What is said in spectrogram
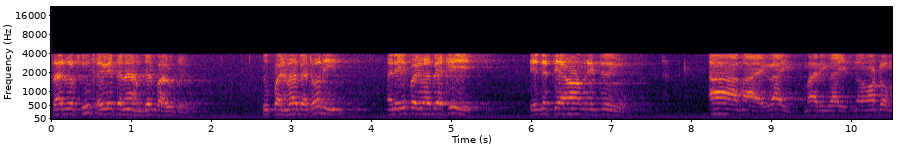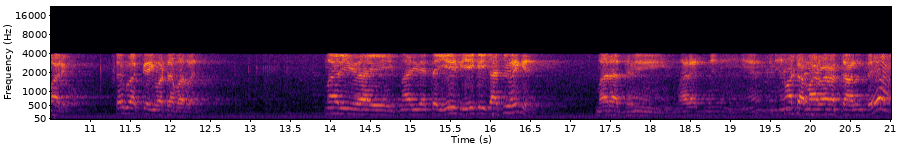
તારે શું થયું તને સમજણ પાડું કહ્યું તું પહેણવા બેઠો ની અને એ પહેણવા બેઠી એટલે ત્યાં આમ રીતે જોયું. આ માય વાઈફ મારી વાઈફ નો ઓટો માર્યો. શરૂઆત કરી ઓટા મારવાની. મારી વાઈફ મારી વાઈફ તો એ એ કઈ કાચી હોય કે? મારા ધણી મારા ધણી એમ ધણી ઓટા મારવાના ચાલુ થયા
